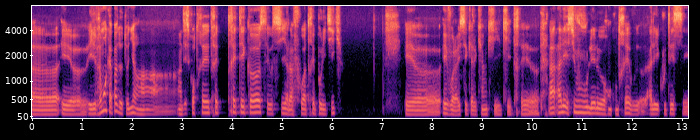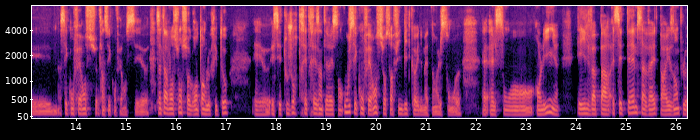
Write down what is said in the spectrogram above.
euh, et, euh, il est vraiment capable de tenir un, discours très, très, très técos et aussi à la fois très politique. Et, euh, et, voilà, c'est quelqu'un qui, qui, est très. Ah, allez, si vous voulez le rencontrer, allez écouter ses, ses conférences, enfin ses conférences, ses, interventions sur Grand Angle Crypto. Et, et c'est toujours très très intéressant. Ou ses conférences sur Surfing Bitcoin. Maintenant, elles sont elles sont en, ligne. Et il va par ces thèmes, ça va être par exemple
